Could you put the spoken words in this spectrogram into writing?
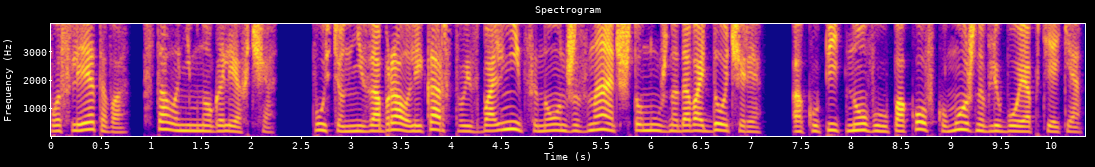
После этого стало немного легче. Пусть он не забрал лекарства из больницы, но он же знает, что нужно давать дочери. А купить новую упаковку можно в любой аптеке.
